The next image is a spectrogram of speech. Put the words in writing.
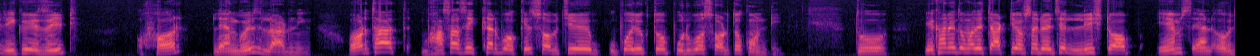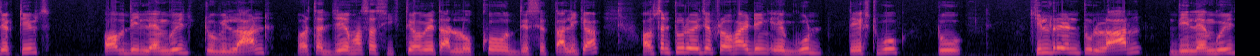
prerequisite for language learning অর্থাৎ ভাষা শিক্ষার পক্ষে সবচেয়ে উপযুক্ত পূর্ব শর্ত কোনটি? তো এখানে তোমাদের চারটি অপশান রয়েছে list of aims and objectives of the language to be learned অর্থাৎ যে ভাষা শিখতে হবে তার লক্ষ্য উদ্দেশ্যের তালিকা। অপশান টু রয়েছে providing a good textbook to children to learn the language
